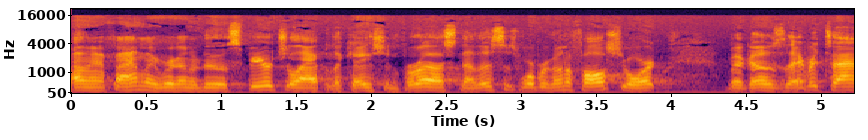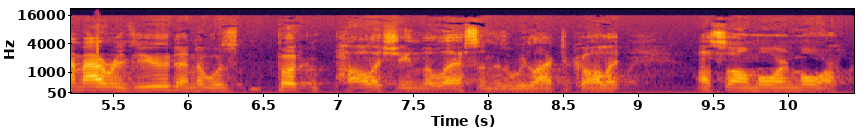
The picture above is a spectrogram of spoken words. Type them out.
And then finally, we're going to do a spiritual application for us. Now, this is where we're going to fall short because every time I reviewed and it was put polishing the lesson, as we like to call it, I saw more and more.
